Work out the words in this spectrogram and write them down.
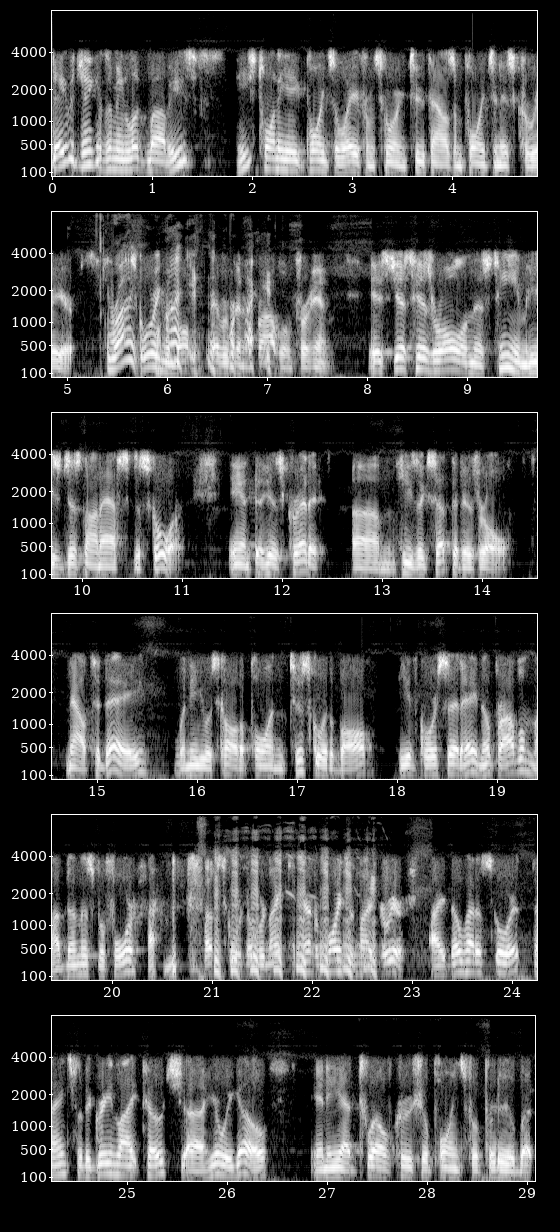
David Jenkins, I mean, look, Bob, he's he's 28 points away from scoring 2,000 points in his career. Right, Scoring the ball has never been a problem for him. It's just his role in this team. He's just not asked to score. And to his credit, um, he's accepted his role. Now, today, when he was called upon to score the ball, he, of course, said, Hey, no problem. I've done this before. I've scored over 1,900 points in my career. I know how to score it. Thanks for the green light, coach. Uh, here we go. And he had 12 crucial points for Purdue. But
